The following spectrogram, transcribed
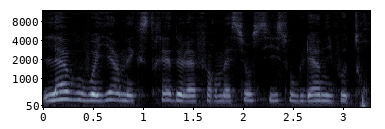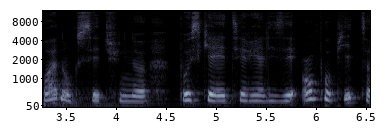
Là, vous voyez un extrait de la formation styliste ongulaire niveau 3, donc c'est une pose qui a été réalisée en pop-it.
